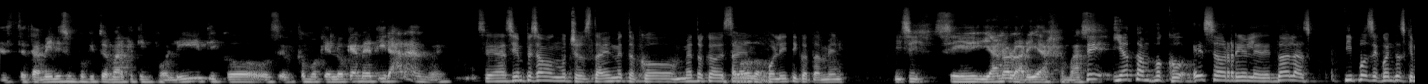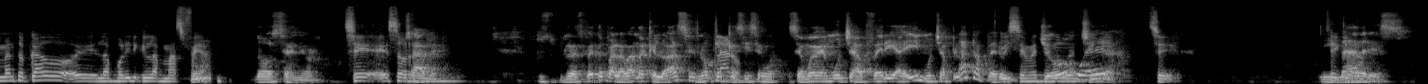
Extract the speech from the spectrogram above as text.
Este, también hice un poquito de marketing político, o sea, como que lo que me tiraran, güey. Sí, así empezamos muchos. También me tocó, me ha tocado estar en Todo. político también. Y sí. Sí, ya no lo haría jamás. Sí, yo tampoco. Es horrible. De todos los tipos de cuentas que me han tocado, eh, la política es la más fea. No, señor. Sí, es O sea, horrible. Pues respeto para la banda que lo hace, ¿no? Claro. Porque sí se, se mueve mucha feria ahí, mucha plata, pero y se mete yo, una chinga. Sí, ni Sí, claro. madres.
